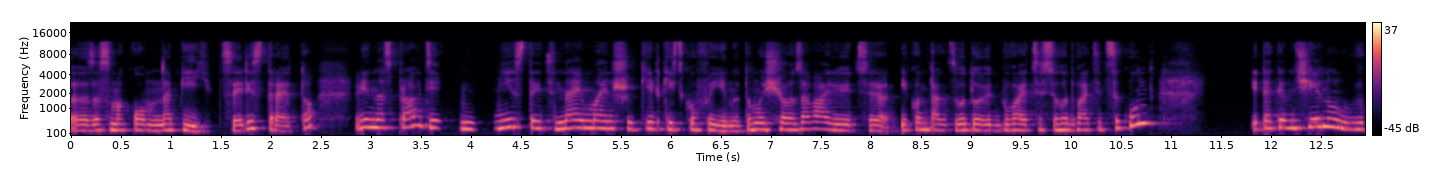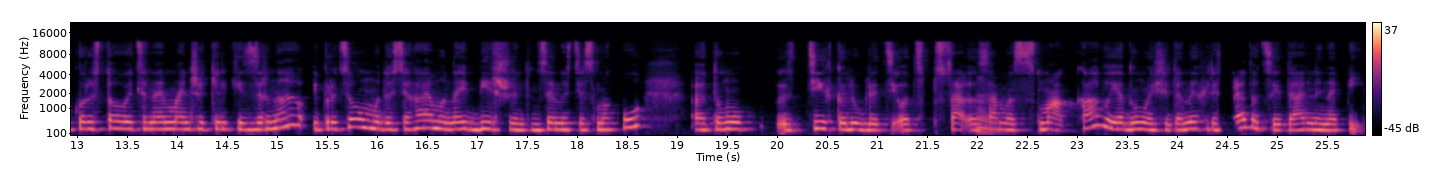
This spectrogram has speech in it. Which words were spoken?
е, за смаком напій це рістретто. Він насправді містить найменшу кількість кофеїну, тому що заварюється і контакт з водою відбувається всього 20 секунд. І таким чином використовується найменша кількість зерна, і при цьому ми досягаємо найбільшої інтенсивності смаку. Е, Тому е, ті, хто люблять от саме смак кави, я думаю, що для них рістретто це ідеальний напій.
